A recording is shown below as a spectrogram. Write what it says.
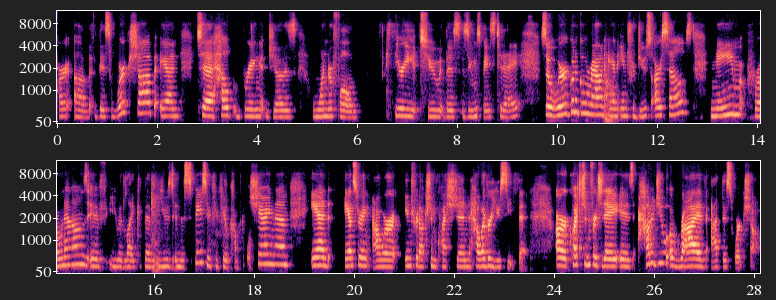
part of this workshop and to help bring Joe's wonderful theory to this Zoom space today. So we're going to go around and introduce ourselves, name pronouns if you would like them used in this space, if you feel comfortable sharing them, and answering our introduction question however you see fit. Our question for today is, how did you arrive at this workshop?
